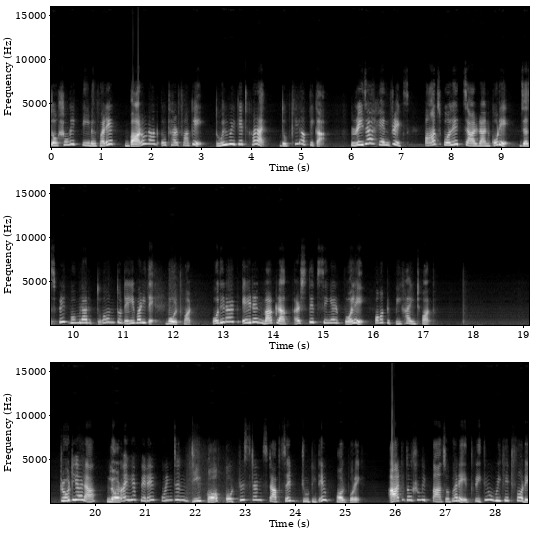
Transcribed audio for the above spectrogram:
দশমিক তিন ওভারে বারো রান ওঠার ফাঁকে দুই উইকেট হারায় দক্ষিণ আফ্রিকা। রিজা হেন্ড্রিক্স পাঁচ বলে চার রান করে জসপ্রীত বুমরার দুরন্ত ডেলিভারিতে বোল্ড হন। অধিনায়ক এইডেন মাকরাম আর স্টিভ সিং এর বলে পট বিহাইন্ড হন। প্রোটিয়ারা লড়াইয়ে ফেরে কুইন্টন ডি কক ও ট্রিস্টান স্টাপসের জুটিতে ভর করে। আট দশমিক পাঁচ ওভারে তৃতীয় উইকেট পড়ে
